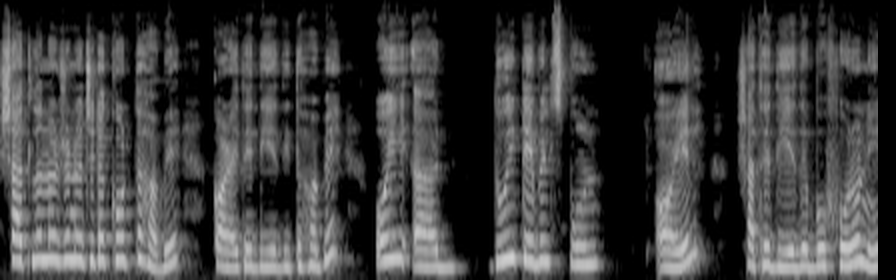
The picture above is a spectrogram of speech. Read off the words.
সাতলানোর জন্য যেটা করতে হবে, কড়াইতে দিয়ে দিতে হবে ওই দুই টেবিল স্পুন অয়েল, সাথে দিয়ে দেব ফোড়নে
